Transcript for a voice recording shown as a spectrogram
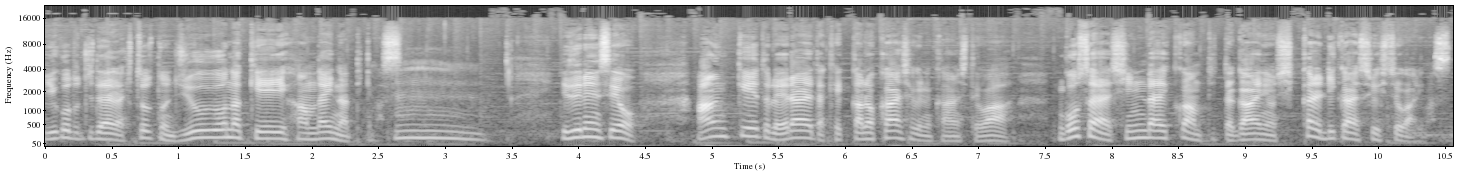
いうこと自体が一つの重要な経営判断になってきます、うん、いずれにせよアンケートで得られた結果の解釈に関しては誤差や信頼区間といった概念をしっかり理解する必要があります。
